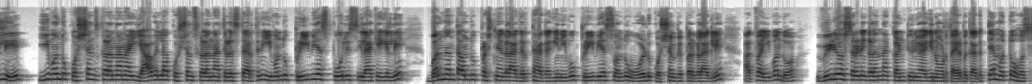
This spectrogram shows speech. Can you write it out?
ಇಲ್ಲಿ ಈ ಒಂದು ಕ್ವಶನ್ಸ್ಗಳನ್ನು ನಾನು ಯಾವೆಲ್ಲ ಕ್ವಶನ್ಸ್ಗಳನ್ನು ತಿಳಿಸ್ತಾ ಇರ್ತೀನಿ, ಈ ಒಂದು ಪ್ರೀವಿಯಸ್ ಪೊಲೀಸ್ ಇಲಾಖೆಯಲ್ಲಿ ಬಂದಂಥ ಒಂದು ಪ್ರಶ್ನೆಗಳಾಗಿರುತ್ತೆ ಹಾಗಾಗಿ ನೀವು ಪ್ರೀವಿಯಸ್ ಒಂದು ಓಲ್ಡ್ ಕ್ವಶನ್ ಪೇಪರ್ಗಳಾಗಲಿ ಅಥವಾ ಈ ಒಂದು ವಿಡಿಯೋ ಸರಣಿಗಳನ್ನು ಕಂಟಿನ್ಯೂ ಆಗಿ ನೋಡ್ತಾ ಇರಬೇಕಾಗುತ್ತೆ ಮತ್ತು ಹೊಸ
